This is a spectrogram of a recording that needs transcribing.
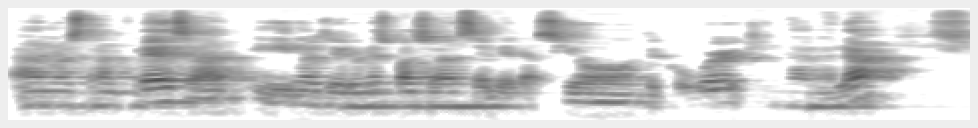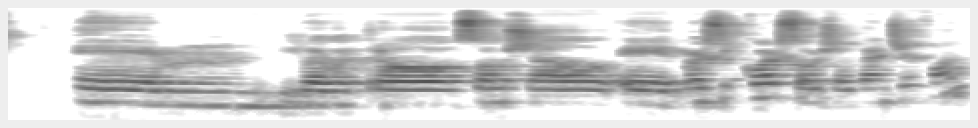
a nuestra empresa y nos dieron espacio de aceleración, de coworking, la, la, la. Em, y luego entró Social, Mercy Corps, Social Venture Fund,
